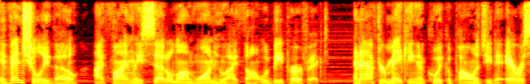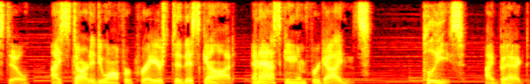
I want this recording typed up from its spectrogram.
Eventually, though, I finally settled on one who I thought would be perfect. And after making a quick apology to Erastil, I started to offer prayers to this god and asking him for guidance. Please, I begged.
